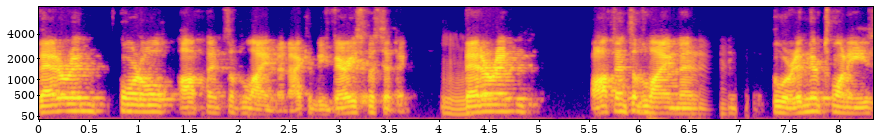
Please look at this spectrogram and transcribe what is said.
veteran portal offensive linemen. I can be very specific. Mm-hmm. Veteran offensive linemen who are in their 20s,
